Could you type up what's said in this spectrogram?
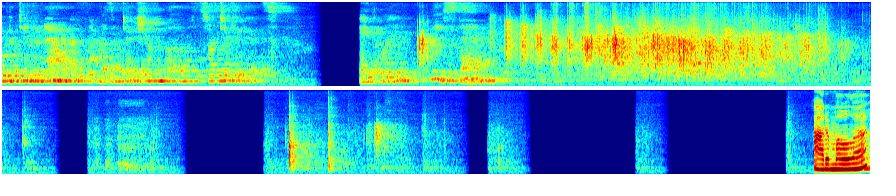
Will continue now with the presentation of certificates. Eighth grade, please stand. Adamola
